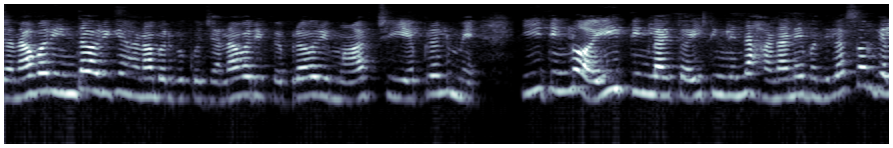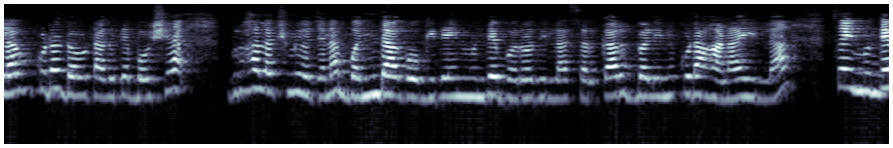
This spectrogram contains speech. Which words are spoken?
ಜನವರಿಯಿಂದ ಅವರಿಗೆ ಹಣ ಬರಬೇಕು. ಜನವರಿ, ಫೆಬ್ರವರಿ, ಮಾರ್ಚ್, ಏಪ್ರಿಲ್, ಮೇ, ಈ ತಿಂಗಳು ಐದು ತಿಂಗಳಾಯಿತು. ಐದು ತಿಂಗಳಿಂದ ಹಣನೇ ಬಂದಿಲ್ಲ. ಸೊ ಅವ್ರಿಗೆಲ್ಲರಿಗೂ ಕೂಡ ಡೌಟ್ ಆಗುತ್ತೆ. ಬಹುಶಃ ಗೃಹಲಕ್ಷ್ಮಿ ಯೋಜನೆ ಬಂದಾಗೋಗಿದೆ ಇನ್ನು ಮುಂದೆ ಬರೋದಿಲ್ಲ. ಸರ್ಕಾರದ ಬಳಿನೂ ಕೂಡ ಹಣ ಇಲ್ಲ. ಸೊ ಇನ್ನು ಮುಂದೆ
